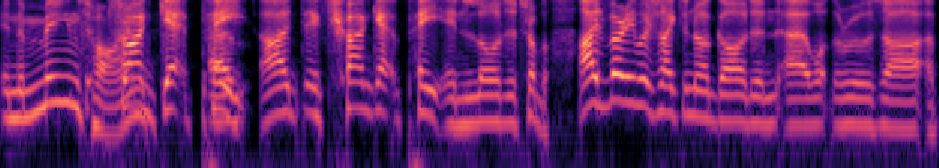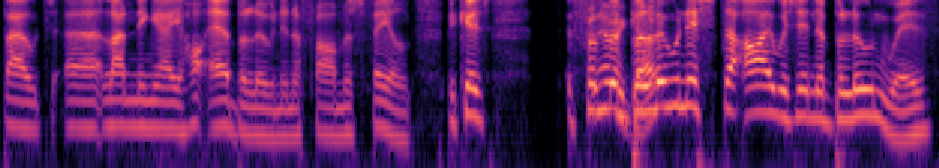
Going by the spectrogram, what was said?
In the meantime, Try and get um, Pete. I'd try and get Pete in loads of trouble. I'd very much like to know, Gordon, uh, what the rules are about uh, landing a hot air balloon in a farmer's field. Because from the we go. balloonist that I was in a balloon with,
